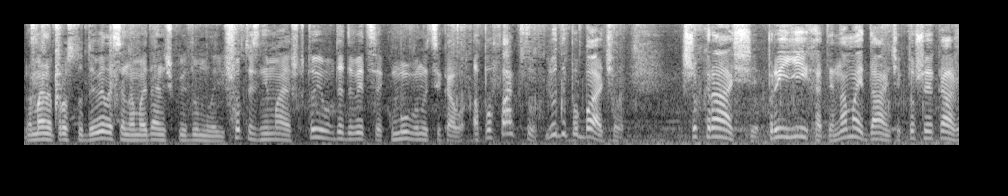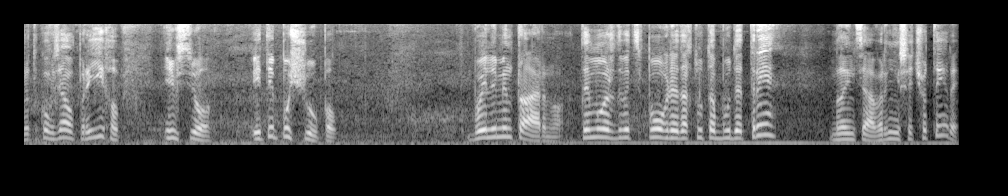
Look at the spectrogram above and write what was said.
на мене просто дивилися на майданчику і думали, що ти знімаєш, хто його буде дивитися, кому воно цікаво. А по факту люди побачили, що краще приїхати на майданчик, то що я кажу, тако взяв, приїхав і все. І ти пощупав. Бо елементарно, ти можеш дивитися по оглядах, тут буде три млинця, верніше чотири,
